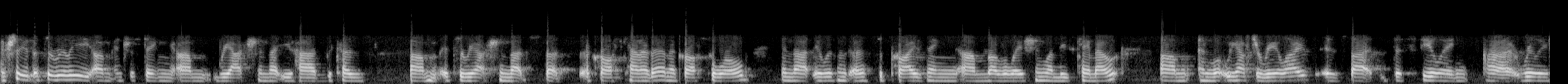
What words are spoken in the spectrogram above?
Actually, that's a really um, interesting um, reaction that you had because um, it's a reaction that's that's across Canada and across the world. In that it wasn't a surprising um, revelation when these came out. Um, and what we have to realize is that this feeling uh, really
